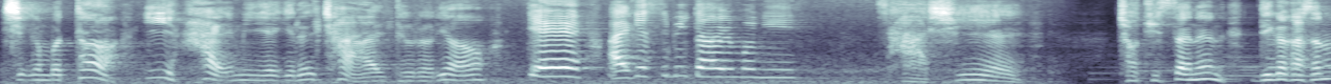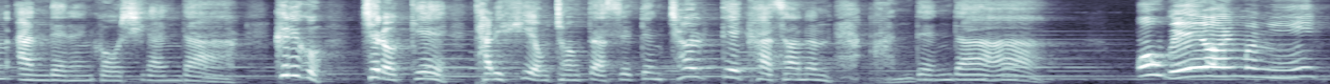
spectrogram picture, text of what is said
지금부터 이 할미 얘기를 잘 들으렴. 네 알겠습니다 할머니. 사실 저 뒷산은 네가 가서는 안 되는 곳이란다. 그리고 저렇게 다리 휘영청 떴을 땐 절대 가서는 안 된다. 어 왜요 할머니?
